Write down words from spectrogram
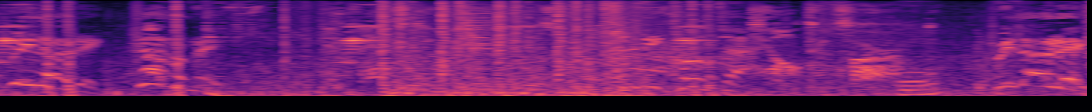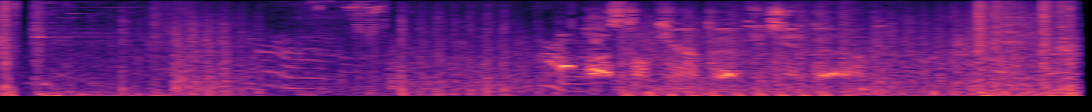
Reloading! Cover me! Advanced UAV is ready. Enemy contact! Kill confirmed. Reloading! Hostile care package inbound.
